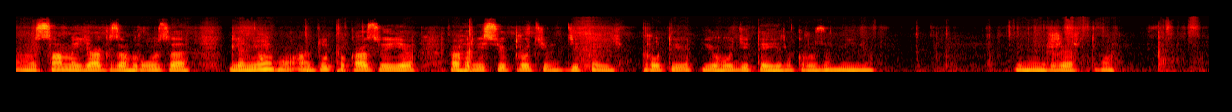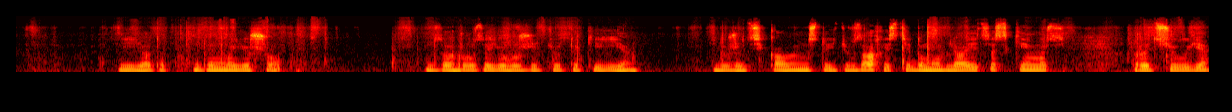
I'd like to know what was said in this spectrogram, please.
а саме як загроза для нього. А тут показує агресію проти дітей, проти його дітей, я так розумію. Він як жертва. І я так думаю, що загроза його життю таки є. Дуже цікаво. Він стоїть у захисті, домовляється з кимось. працює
